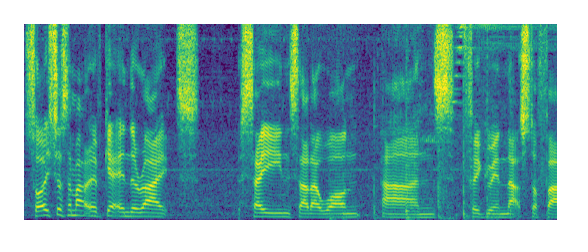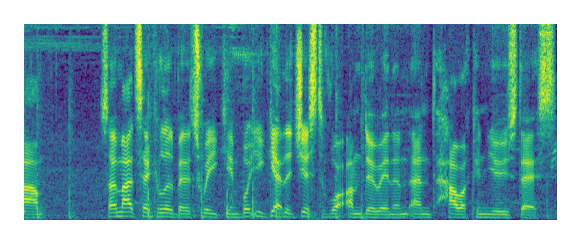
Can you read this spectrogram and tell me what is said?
So it's just a matter of getting the right sayings that I want and figuring that stuff out. So it might take a little bit of tweaking, but you get the gist of what I'm doing and, and how I can use this.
